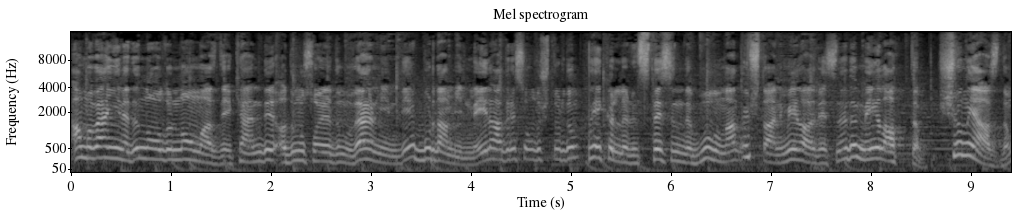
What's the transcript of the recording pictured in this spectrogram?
Ama ben yine de ne olur ne olmaz diye kendi adımı soyadımı vermeyeyim diye buradan bir mail adresi oluşturdum. Hackerların sitesinde bulunan 3 tane mail adresine de mail attım. Şunu yazdım.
